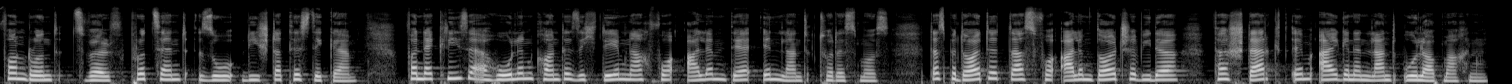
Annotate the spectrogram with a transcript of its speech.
von rund 12 Prozent, so die Statistiker. Von der Krise erholen konnte sich demnach vor allem der Inlandtourismus. Das bedeutet, dass vor allem Deutsche wieder verstärkt im eigenen Land Urlaub machen.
